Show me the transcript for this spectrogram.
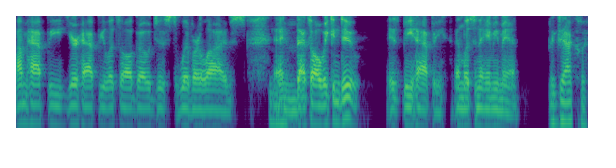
i'm happy you're happy let's all go just live our lives. Yeah. and that's all we can do is be happy and listen to Aimee Mann. Exactly.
